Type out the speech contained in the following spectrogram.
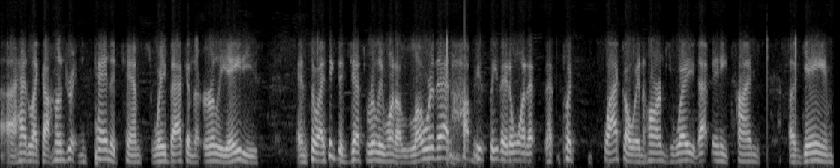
uh, had like 110 attempts way back in the early 80s. And so I think the Jets really want to lower that. Obviously, they don't want to put Flacco in harm's way that many times a game.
